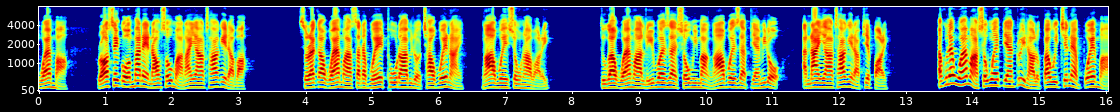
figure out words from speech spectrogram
1-1မှာ Rossick ကိုအမှတ်နဲ့နောက်ဆုံးမှာနိုင်ရထားခဲ့တာပါဆိုရက်က1မှာ7ပွဲထိုးထားပြီးတော့6ပွဲနိုင်9ပွဲရှုံးထားပါတယ်သူက1မှာ4ပွဲဆက်ရှုံးပြီးမှ9ပွဲဆက်ပြန်ပြီးတော့အနိုင်ရထားခဲ့တာဖြစ်ပါတယ်အခုလဲ1မှာရှုံးပွဲပြန်တွေ့ထားလို့ပတ်ဝီချင်းနဲ့ပွဲမှာ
